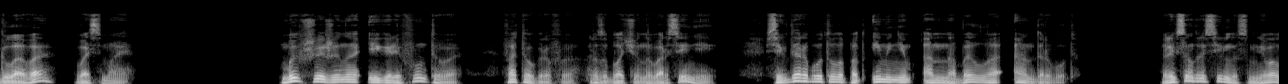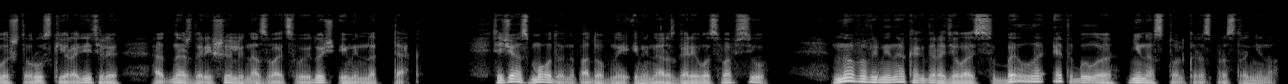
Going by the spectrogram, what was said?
Глава восьмая Бывшая жена Игоря Фунтова, фотографа, разоблаченного Арсении, всегда работала под именем Аннабелла Андервуд. Александра сильно сомневалась, что русские родители однажды решили назвать свою дочь именно так. Сейчас мода на подобные имена разгорелась вовсю, но во времена, когда родилась Белла, это было не настолько распространено.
